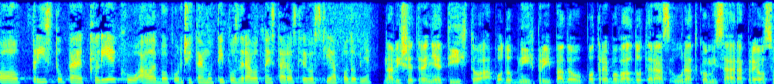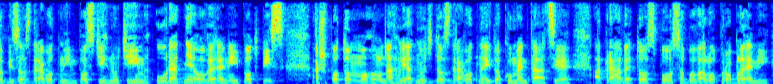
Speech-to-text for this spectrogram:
o prístupe k lieku alebo k určitému typu zdravotnej starostlivosti a podobne. Na vyšetrenie týchto a podobných prípadov potreboval doteraz úrad komisára pre osoby so zdravotným postihnutím úradne overený podpis. Až potom mohol nahliadnúť do zdravotnej dokumentácie a práve to spôsobovalo problémy problémy,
